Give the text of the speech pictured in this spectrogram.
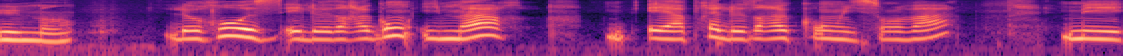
humain. Le rose et le dragon, ils meurent. Et après, le dragon, il s'en va. Mais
